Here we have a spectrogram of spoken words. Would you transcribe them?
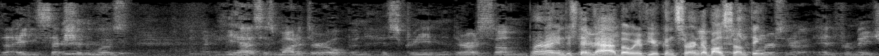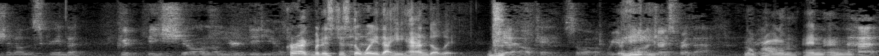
the ID section was he has his monitor open, his screen. There are some. Well, I understand that, but if you're concerned about something, Personal information on the screen that could be shown on your video. correct, but it's just the way that he handled it. Yeah, okay, so uh, we He- apologize for that. No problem. And and Ha-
